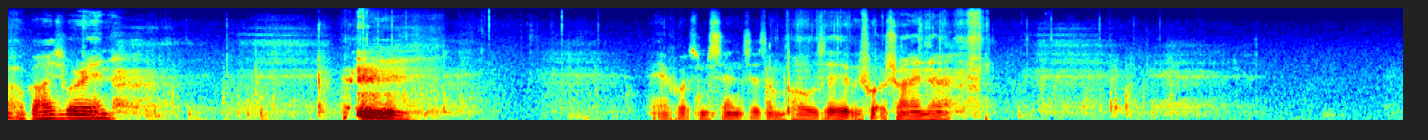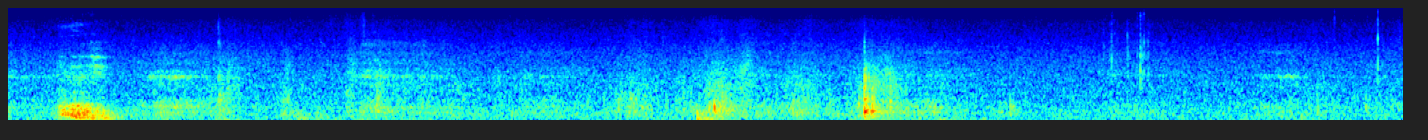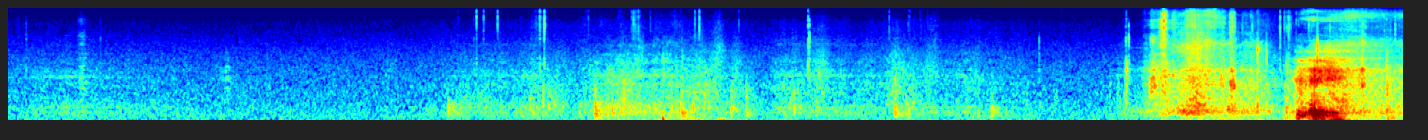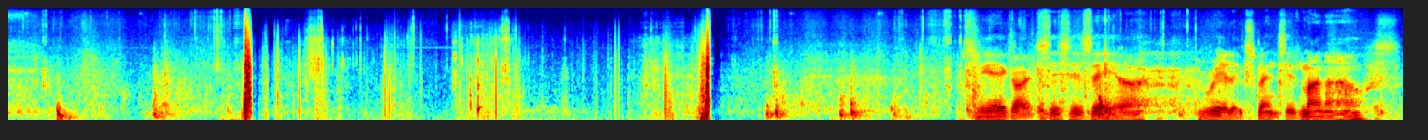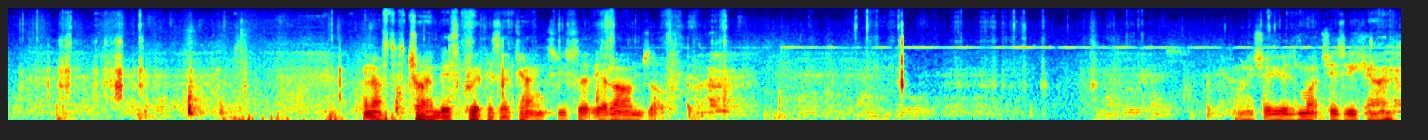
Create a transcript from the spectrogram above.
Well, guys, we're in. yeah, we've got some sensors on poles here. We've got to try and. Uh, yeah guys, this is a uh, real expensive manor house. I'm Gonna have to try and be as quick as I can because we set the alarms off. But I want to show you as much as we can.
